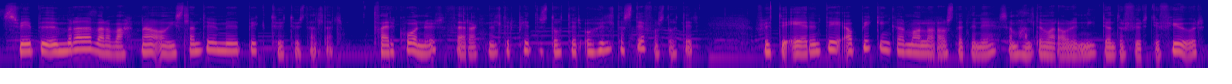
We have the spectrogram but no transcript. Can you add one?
Svipið umræða var að vakna á Íslandi um miðbygg 20. aldar. Tvær konur, það Ragnhildur Pétursdóttir og Hulda Stefansdóttir, fluttu erindi á byggingarmálar ástætninni sem haldin var árið 1944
